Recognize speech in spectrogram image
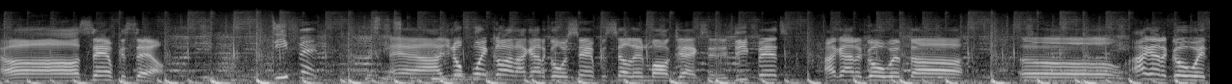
Uh, Sam Cassell. Defense. Uh, you know, point guard, I got to go with Sam Cassell and Mark Jackson. The defense, I got to go with, uh, uh, I got to go with,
